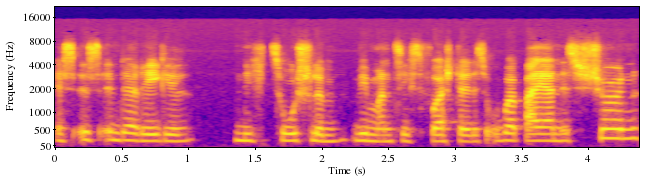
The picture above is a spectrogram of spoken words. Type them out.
Es ist in der Regel nicht so schlimm, wie man sich vorstellt. Das Oberbayern ist schön,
